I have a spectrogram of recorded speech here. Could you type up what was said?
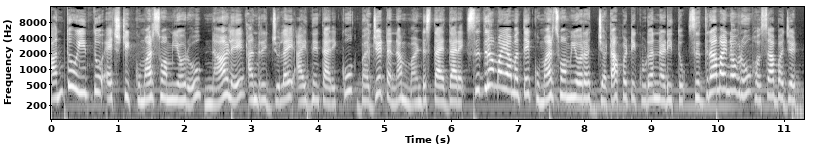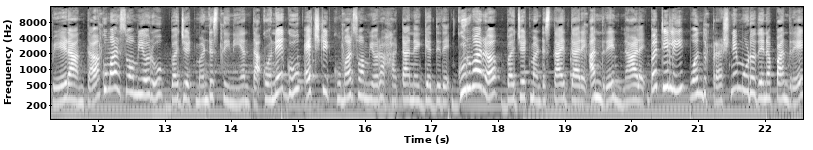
ಅಂತೂ ಇಂತೂ ಎಚ್ ಡಿ ಕುಮಾರಸ್ವಾಮಿಯವರು ನಾಳೆ, ಅಂದ್ರೆ ಜುಲೈ ಐದನೇ ತಾರೀಕು ಬಜೆಟ್ ಅನ್ನ ಮಂಡಿಸ್ತಾ ಇದ್ದಾರೆ. ಸಿದ್ದರಾಮಯ್ಯ ಮತ್ತೆ ಕುಮಾರಸ್ವಾಮಿಯವರ ಜಟಾಪಟಿ ಕೂಡ ನಡೀತು. ಸಿದ್ದರಾಮಯ್ಯನವರು ಹೊಸ ಬಜೆಟ್ ಬೇಡ ಅಂತ, ಕುಮಾರಸ್ವಾಮಿಯವರು ಬಜೆಟ್ ಮಂಡಿಸ್ತೀನಿ ಅಂತ. ಕೊನೆಗೂ ಎಚ್ ಡಿ ಕುಮಾರಸ್ವಾಮಿಯವರ ಹಠಾನೆ ಗೆದ್ದಿದೆ. ಗುರುವಾರ ಬಜೆಟ್ ಮಂಡಿಸ್ತಾ ಇದ್ದಾರೆ, ಅಂದ್ರೆ ನಾಳೆ. ಬಟ್ ಇಲ್ಲಿ ಒಂದು ಪ್ರಶ್ನೆ ಮೂಡೋದೇನಪ್ಪಾ ಅಂದ್ರೆ,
